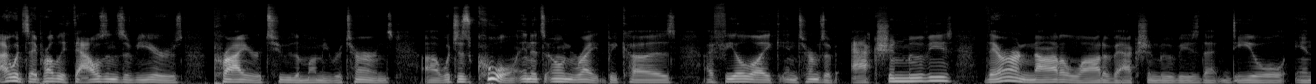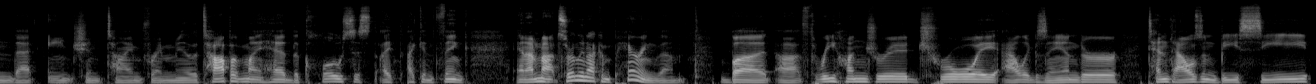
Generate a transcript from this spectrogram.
I would say probably thousands of years prior to the Mummy Returns, uh, which is cool in its own right because I feel like in terms of action movies, there are not a lot of action movies that deal in that ancient time frame. I the top of my head, the closest I, I can think, and I'm not certainly not comparing them, but uh, 300, Troy, Alexander, 10,000 BC,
